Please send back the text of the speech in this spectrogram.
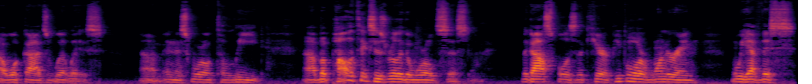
uh, what God's will is um, in this world to lead. Uh, but politics is really the world system. The gospel is the cure. People are wondering. We have this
